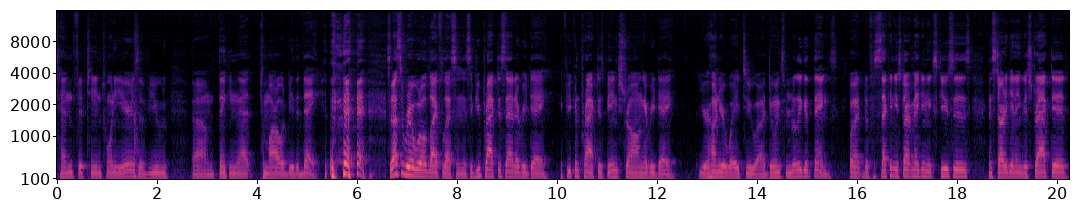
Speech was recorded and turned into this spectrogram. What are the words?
10 15 20 years of you um, thinking that tomorrow would be the day. So that's a real world life lesson is if you practice that every day if you can practice being strong every day you're on your way to uh, doing some really good things. But the second you start making excuses and started getting distracted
